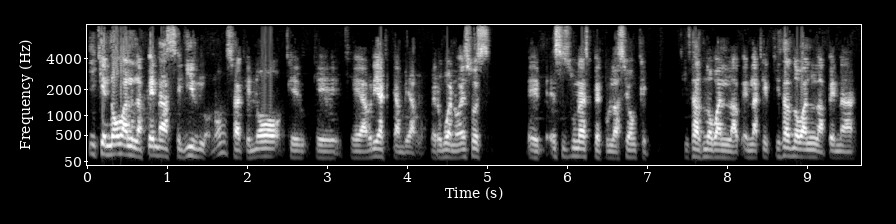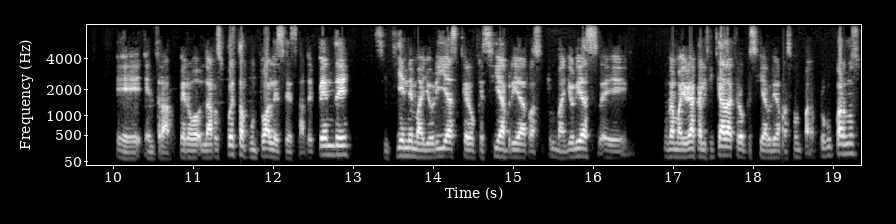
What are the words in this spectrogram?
y que no vale la pena seguirlo, ¿no? O sea, que no, que, que, habría que cambiarlo. Pero bueno, eso es, eh, eso es una especulación que quizás no vale la, en la que quizás no vale la pena eh, entrar. Pero la respuesta puntual es esa. Depende. Si tiene mayorías, creo que sí habría razón, mayorías, eh, una mayoría calificada, creo que sí habría razón para preocuparnos.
